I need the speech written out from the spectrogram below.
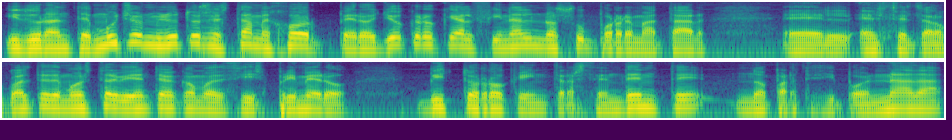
y durante muchos minutos está mejor, pero yo creo que al final no supo rematar el, el Celta, lo cual te demuestra evidentemente, como decís, primero, Víctor Roque intrascendente, no participó en nada,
